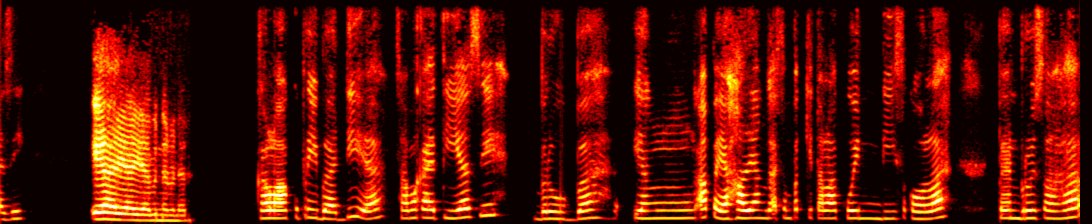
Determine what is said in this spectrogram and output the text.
gak sih? iya iya iya benar-benar Kalau aku pribadi ya, sama kayak Tia sih, berubah yang apa ya, hal yang nggak sempat kita lakuin di sekolah, pengen berusaha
